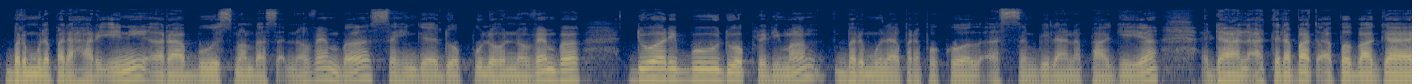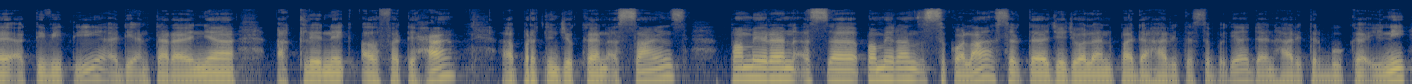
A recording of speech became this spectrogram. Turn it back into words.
bermula pada hari ini Rabu 19 November sehingga 20 November 2025 bermula pada pukul 9 pagi ya dan terdapat pelbagai aktiviti di antaranya klinik Al-Fatihah, uh, pertunjukan sains, pameran pameran sekolah serta jadualan pada hari tersebut ya dan hari terbuka ini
